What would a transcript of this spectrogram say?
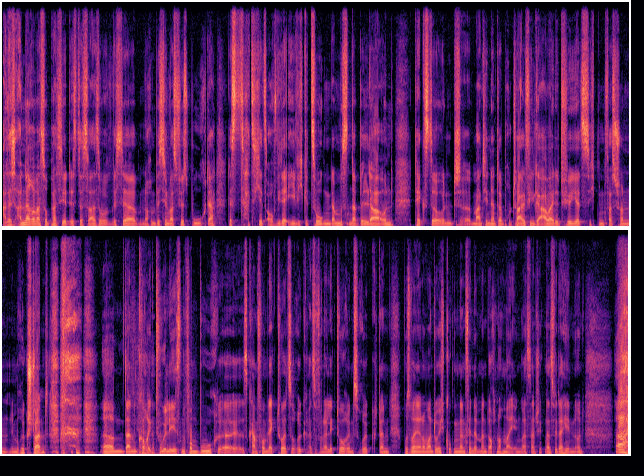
alles andere, was so passiert ist, das war so, wisst ihr, noch ein bisschen was fürs Buch. Da, das hat sich jetzt auch wieder ewig gezogen. Da mussten da Bilder und Texte und äh, Martin hat da brutal viel gearbeitet für jetzt. Ich bin fast schon im Rückstand. ähm, dann Korrektur lesen vom Buch. Äh, es kam vom Lektor zurück, also von der Lektorin zurück. Dann muss man ja nochmal durchgucken. Dann findet man doch nochmal irgendwas. Dann schickt man es wieder hin und ah,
